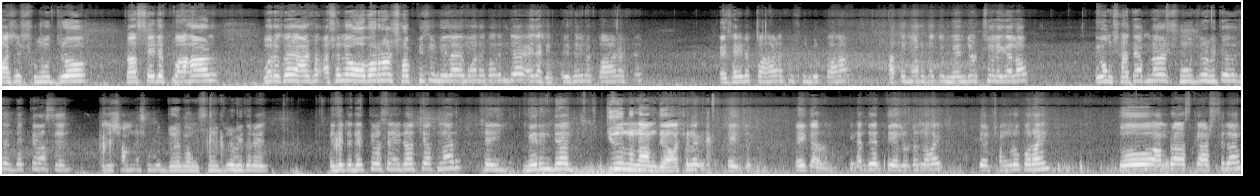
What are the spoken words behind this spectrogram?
পাশে সমুদ্র তার সাইডে পাহাড় মনে করে আস- আসলে ওভারঅল সব কিছু মিলায় মনে করেন যে, এই দেখেন, এই সাইডে পাহাড় আছে। এই সাইডে পাহাড় আছে, সুন্দর পাহাড়। সাথে মনে করেন মেন রোড চলে গেল। এবং সাথে আপনারা সমুদ্রের ভিতরে দেখতে পাচ্ছেন, এই যে সামনে সমুদ্র এবং সমুদ্রের ভিতরে, এই যেটা দেখতে পাচ্ছেন, এটা হচ্ছে আপনার সেই মেরিন ড্রাইভ কি জন্য নাম দেওয়া? আসলে এই এই কারণে। এখান থেকে তেল ওঠানো হয়, তেল সংগ্রহ করা হয়। তো আমরা আজকে আসছিলাম।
